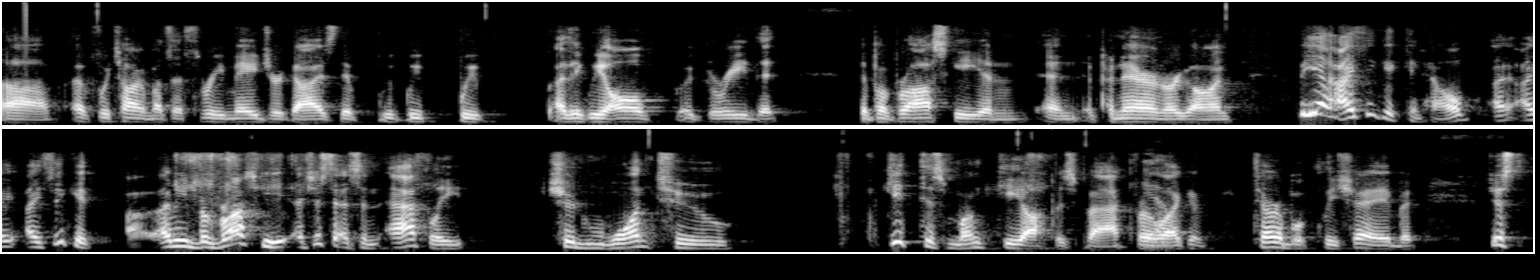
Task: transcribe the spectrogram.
Uh, if we're talking about the three major guys that we, we, we I think we all agree that that Bobrovsky and, and, and Panarin are gone. But yeah, I think it can help. I, I, I think it. I mean, Bobrovsky, just as an athlete, should want to get this monkey off his back for yeah. like a terrible cliche, but just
